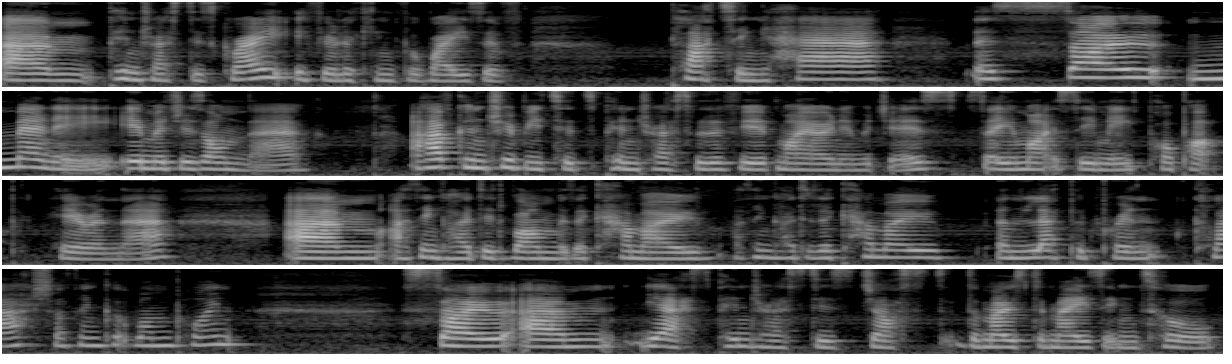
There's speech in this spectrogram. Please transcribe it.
um, Pinterest is great. If you're looking for ways of plaiting hair, there's so many images on there. I have contributed to Pinterest with a few of my own images, so you might see me pop up here and there. Um, I think I did one with a camo. I think I did a camo and leopard print clash. I think at one point. So um, yes, Pinterest is just the most amazing tool.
